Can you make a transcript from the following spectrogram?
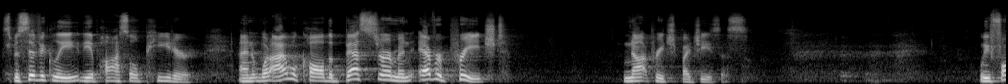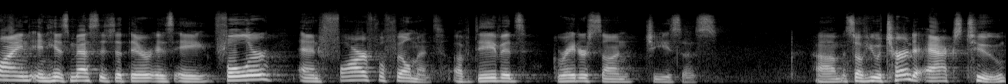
specifically the apostle Peter and what I will call the best sermon ever preached, not preached by Jesus. We find in his message that there is a fuller and far fulfillment of David's greater son, Jesus. Um, so if you would turn to Acts 2,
